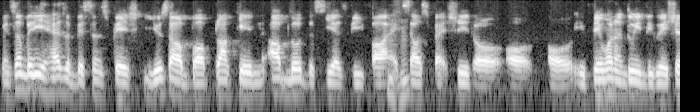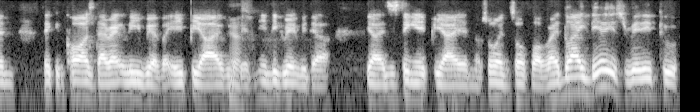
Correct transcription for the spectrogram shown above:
when somebody has a business page, use our bot plugin, upload the CSV file, mm-hmm. Excel spreadsheet, or, or or if they want to do integration, they can call us directly. We have an API. We yes. can integrate with their, their existing API and so on and so forth. Right. The idea is really to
